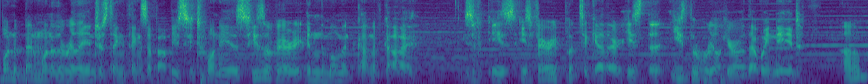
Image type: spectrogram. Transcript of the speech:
one been one of the really interesting things about VC20 is he's a very in the moment kind of guy. He's, he's he's very put together. He's the he's the real hero that we need. Um,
